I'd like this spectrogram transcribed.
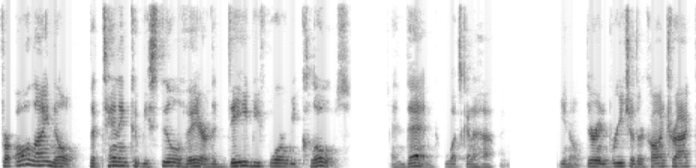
For all I know, the tenant could be still there the day before we close. And then what's going to happen? You know, they're in breach of their contract.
